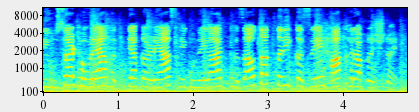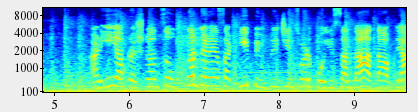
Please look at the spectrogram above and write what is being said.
दिवसा ढवळ्या हत्या करण्यास हे गुन्हेगार धजावतात तरी कसे हा खरा प्रश्न आहे. आणि या प्रश्नांचं उत्तर देण्यासाठी पिंपरी चिंचवड पोलिसांना आता आपल्या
